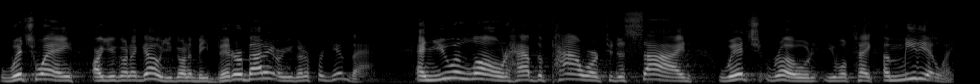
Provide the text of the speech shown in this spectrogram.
which way are you going to go. You're going to be bitter about it or you're going to forgive that. And you alone have the power to decide which road you will take immediately.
